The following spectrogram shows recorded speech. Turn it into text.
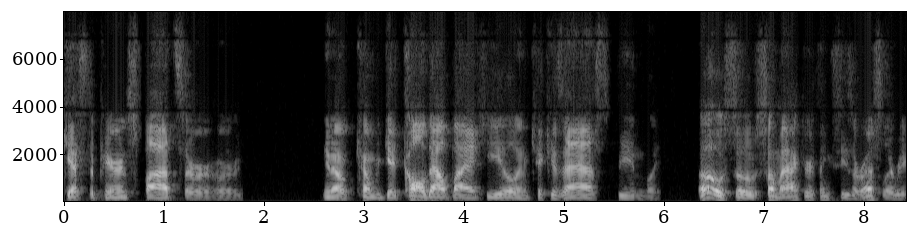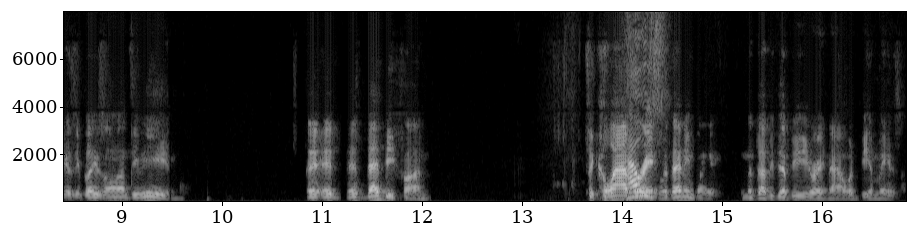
guest appearance spots or, or you know come get called out by a heel and kick his ass, being like, oh, so some actor thinks he's a wrestler because he plays on TV. It, it, it, that'd be fun to collaborate is, with anybody in the WWE right now would be amazing.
